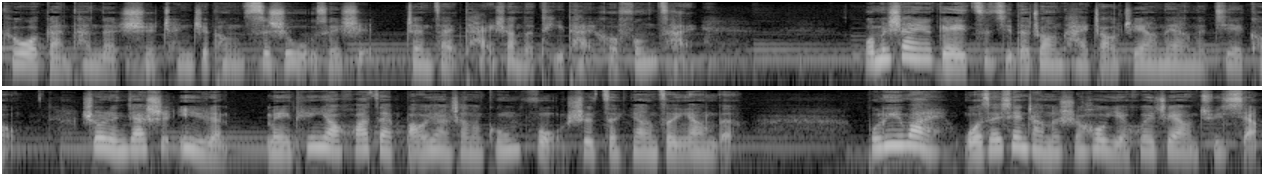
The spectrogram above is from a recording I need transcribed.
可我感叹的是陈志鹏四十五岁时站在台上的体态和风采。我们善于给自己的状态找这样那样的借口，说人家是艺人，每天要花在保养上的功夫是怎样怎样的。不例外，我在现场的时候也会这样去想：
